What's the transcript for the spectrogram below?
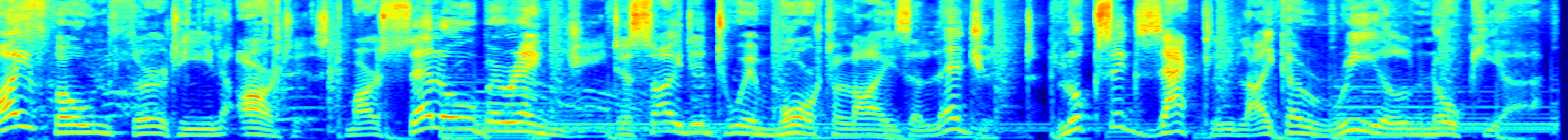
iPhone 13 artist Marcello Barenghi decided to immortalize a legend. Looks exactly like a real Nokia.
